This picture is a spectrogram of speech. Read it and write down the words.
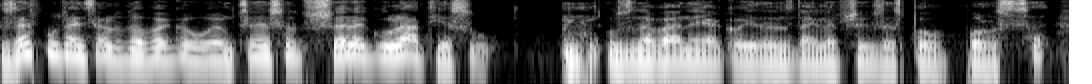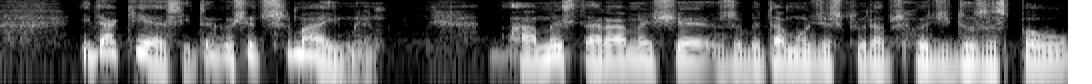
Zespół tańca ludowego UMCS od szeregu lat jest uznawany jako jeden z najlepszych zespołów w Polsce. I tak jest, i tego się trzymajmy. A my staramy się, żeby ta młodzież, która przychodzi do zespołu,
